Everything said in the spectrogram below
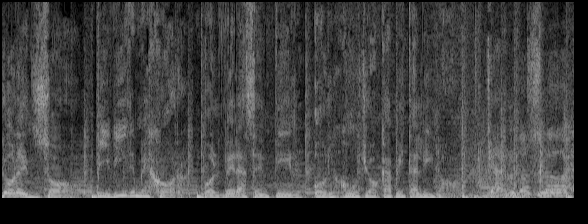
Lorenzo. Vivir mejor. Volver a sentir orgullo capitalino. Carlos Lorenzo.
